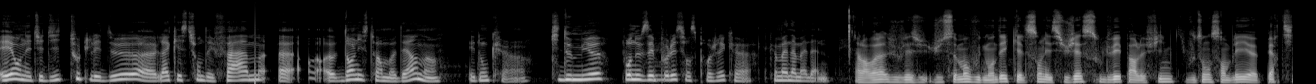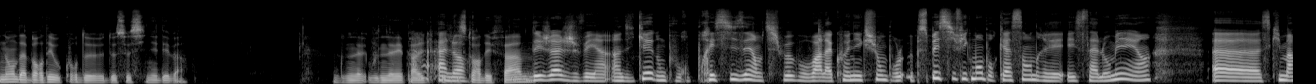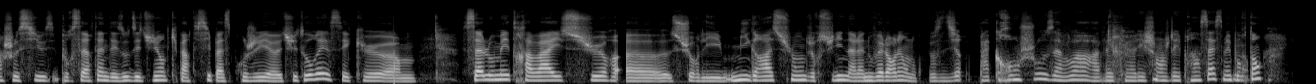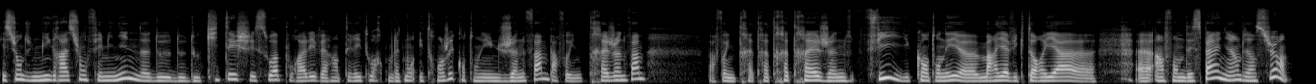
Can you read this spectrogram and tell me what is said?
et on étudie toutes les deux euh, la question des femmes euh, dans l'histoire moderne. Et donc, euh, qui de mieux pour nous épauler sur ce projet que, que Madame Adan Alors voilà, je voulais justement vous demander quels sont les sujets soulevés par le film qui vous ont semblé pertinents d'aborder au cours de, de ce ciné-débat. Vous nous avez parlé de l'histoire des femmes. Déjà, je vais indiquer, donc pour préciser un petit peu, pour voir la connexion, pour, spécifiquement pour Cassandre et, Salomé, hein, euh, ce qui marche aussi pour certaines des autres étudiantes qui participent à ce projet euh, tutoré, c'est que euh, Salomé travaille sur, sur les migrations d'Ursuline à la Nouvelle-Orléans. Donc on peut se dire pas grand-chose à voir avec l'échange des princesses, mais pourtant, question d'une migration féminine, de, de, quitter chez soi pour aller vers un territoire complètement étranger quand on est une jeune femme, parfois une très jeune femme parfois une très très très très jeune fille quand on est euh, Maria Victoria, euh, euh, infante d'Espagne, hein, bien sûr.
